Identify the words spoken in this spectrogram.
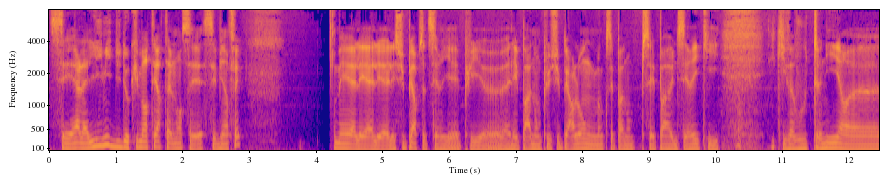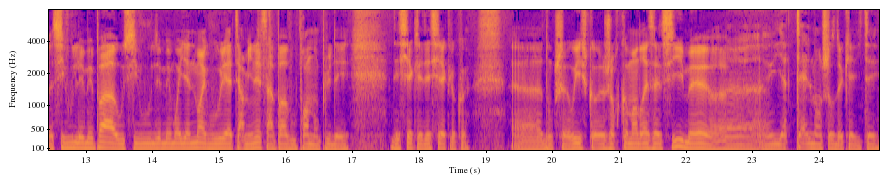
c'est à la limite du documentaire tellement c'est bien fait. Mais elle est elle est elle est superbe cette série. Et puis euh, elle est pas non plus super longue donc c'est pas non c'est pas une série qui qui va vous tenir euh, si vous ne l'aimez pas ou si vous l'aimez moyennement et que vous voulez la terminer ça va pas vous prendre non plus des des siècles et des siècles quoi. Euh, donc je- oui je, je recommanderais celle-ci mais euh, il y a tellement de choses de qualité.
